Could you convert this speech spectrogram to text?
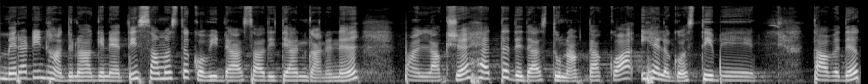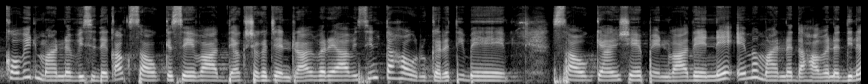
මෙරටින් හඳුනාගෙන ඇති සමස්ත කොවිඩ් ආසාදිතයන් ගණන පන්ලක්ෂ හැත්ත දෙදස් තුනක් දක්වා ඉහළ ගොස් තිබේ. තවද කොවිඩ් මරණ විසි දෙකක් සෞඛ්‍ය සේවා අධ්‍යක්ෂක ජෙනරාල්වරයා විසින් තහවුරු කර තිබේ. සෞඛ්‍යංශය පෙන්වා දෙන්නේ එම මරණ දහවන දින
